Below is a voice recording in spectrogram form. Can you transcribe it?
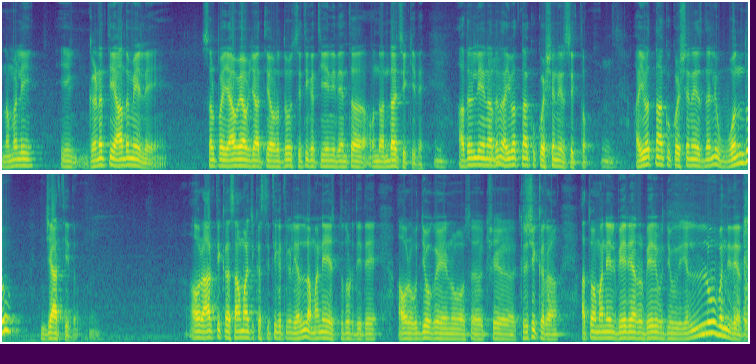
ನಮ್ಮಲ್ಲಿ ಈ ಗಣತಿ ಆದ ಮೇಲೆ ಸ್ವಲ್ಪ ಯಾವ್ಯಾವ ಜಾತಿಯವರದ್ದು ಸ್ಥಿತಿಗತಿ ಏನಿದೆ ಅಂತ ಒಂದು ಅಂದಾಜು ಸಿಕ್ಕಿದೆ. ಅದರಲ್ಲಿ ಏನಾದರೂ ಐವತ್ನಾಲ್ಕು ಕ್ವಶನೇರ್ಸ್ ಇತ್ತು. ಐವತ್ನಾಲ್ಕು ಕ್ವಶನೇರ್ಸ್ನಲ್ಲಿ ಒಂದು ಜಾತಿದು ಅವರ ಆರ್ಥಿಕ, ಸಾಮಾಜಿಕ ಸ್ಥಿತಿಗತಿಗಳು ಎಲ್ಲ ಮನೆ ಎಷ್ಟು ದೊಡ್ಡದಿದೆ, ಅವರ ಉದ್ಯೋಗ ಏನು ಕೃಷಿಕರ ಅಥವಾ ಮನೆಯಲ್ಲಿ ಬೇರೆ ಯಾರು, ಬೇರೆ ಉದ್ಯೋಗ ಎಲ್ಲವೂ ಬಂದಿದೆ ಅದು.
